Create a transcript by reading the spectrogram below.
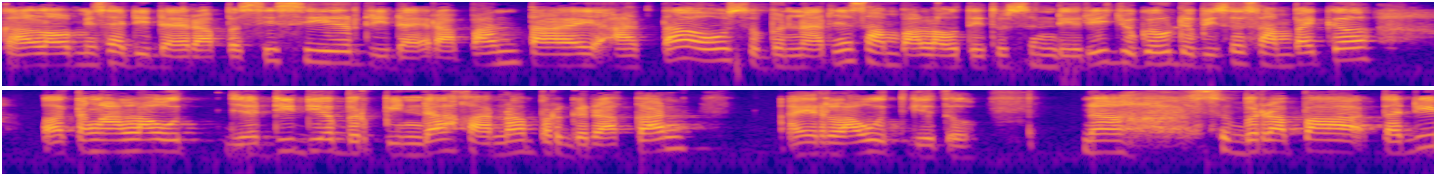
kalau misalnya di daerah pesisir di daerah pantai atau sebenarnya sampah laut itu sendiri juga udah bisa sampai ke uh, tengah laut. Jadi dia berpindah karena pergerakan air laut gitu. Nah, seberapa tadi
